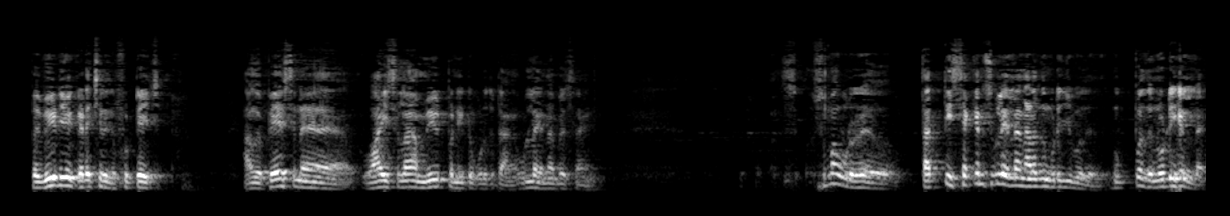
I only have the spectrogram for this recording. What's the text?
இப்ப வீடியோ கிடைச்சிருக்கு ஃபுட்டேஜ் அவங்க பேசின வாய்ஸ் எல்லாம் மியூட் பண்ணிட்டு கொடுத்துட்டாங்க. உள்ள என்ன பேசுறாங்க? சு- சும்மா ஒரு தேர்ட்டி செகண்ட்ஸ்க்குள்ள எல்லாம் நடந்து முடிஞ்சு போகுது. முப்பது நொடிகள்ல.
